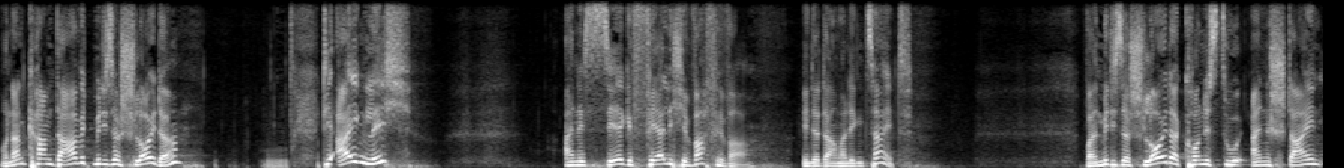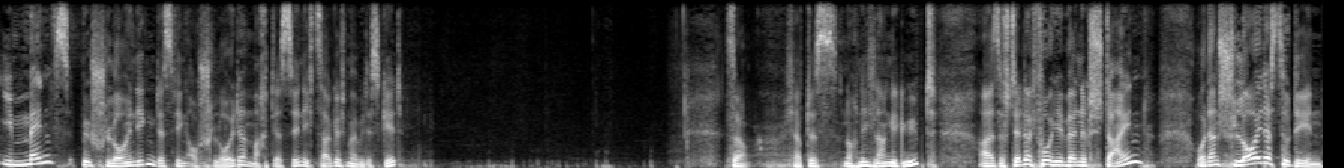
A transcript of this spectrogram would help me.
Und dann kam David mit dieser Schleuder, die eigentlich eine sehr gefährliche Waffe war in der damaligen Zeit. Weil mit dieser Schleuder konntest du einen Stein immens beschleunigen, deswegen auch Schleuder, macht ja Sinn. Ich zeige euch mal, wie das geht. So, Ich habe das noch nicht lange geübt. Also stellt euch vor, hier wäre ein Stein und dann schleuderst du den.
